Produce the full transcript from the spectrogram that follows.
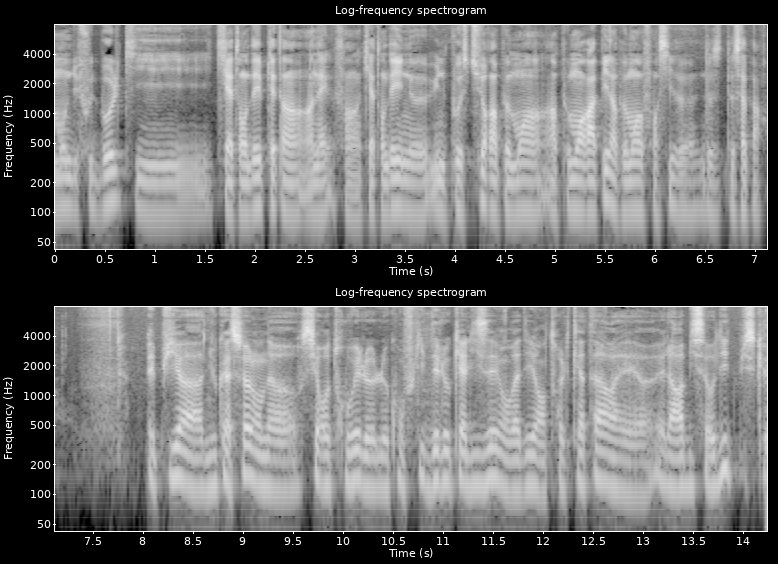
monde du football qui, qui attendait peut-être un, enfin une, posture un peu moins un peu moins rapide, un peu moins offensive de sa part. Et puis à Newcastle, on a aussi retrouvé le, conflit délocalisé, on va dire, entre le Qatar et, euh, l'Arabie Saoudite, puisque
